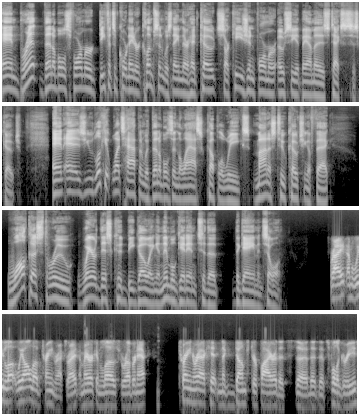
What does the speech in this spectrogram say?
And Brent Venables, former defensive coordinator at Clemson, was named their head coach. Sarkisian, former OC at Bama, is Texas's coach. And as you look at what's happened with Venables in the last couple of weeks, minus two coaching effect, walk us through where this could be going, and then we'll get into the the game and so on. Right. I mean, we love we all love train wrecks, right? American loves rubberneck. Train wreck hitting a dumpster fire that's uh, that, that's full of grease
